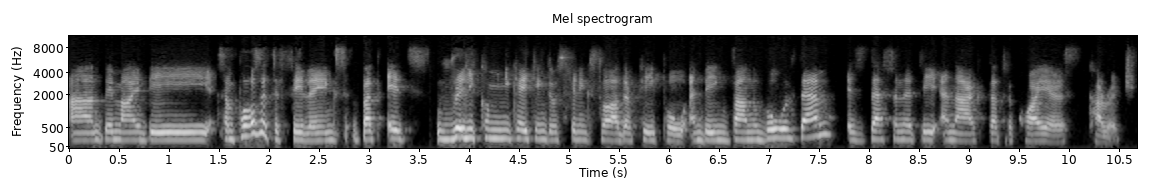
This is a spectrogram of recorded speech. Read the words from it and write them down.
and there might be some positive feelings but it's really communicating those feelings to other people and being vulnerable with them is definitely an act that requires courage.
